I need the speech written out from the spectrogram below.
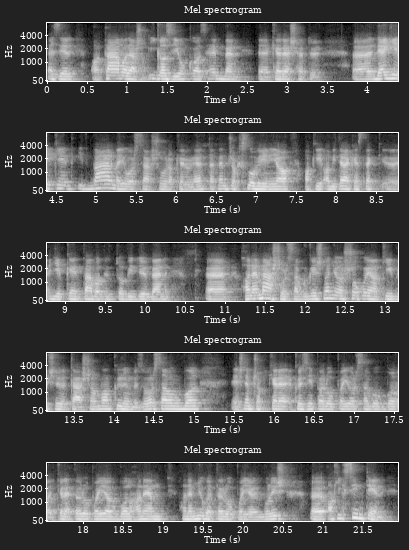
ezért a támadások igazi oka az ebben kereshető. De egyébként itt bármely ország sorra kerülhet, tehát nem csak Szlovénia, aki, amit elkezdtek egyébként támadni utóbbi időben, hanem más országok, és nagyon sok olyan képviselőtársam van különböző országokból, és nem csak közép-európai országokból, vagy kelet-európaiakból, hanem, hanem nyugat-európaiakból is, akik szintén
